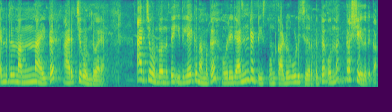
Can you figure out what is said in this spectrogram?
എന്നിട്ട് നന്നായിട്ട് അരച്ച് കൊണ്ടുവരാം. അരച്ച് കൊണ്ടുവന്നിട്ട് ഇതിലേക്ക് നമുക്ക് ഒരു രണ്ട് ടീസ്പൂൺ കടുക് കൂടി ചേർത്തിട്ട് ഒന്ന് ക്രഷ് ചെയ്തെടുക്കാം.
